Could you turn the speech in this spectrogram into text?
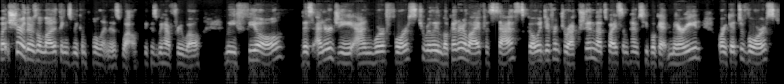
but sure there's a lot of things we can pull in as well because we have free will we feel this energy and we're forced to really look at our life assess go a different direction that's why sometimes people get married or get divorced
